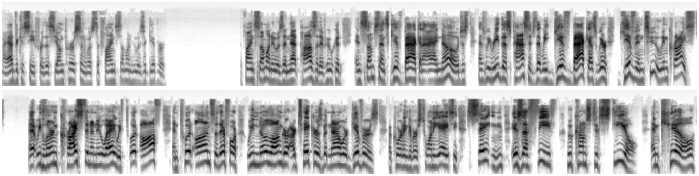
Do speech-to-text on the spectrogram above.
My advocacy for this young person was to find someone who was a giver, to find someone who was a net positive, who could, in some sense, give back. And I, I know, just as we read this passage, that we give back as we're given to in Christ. That we learn Christ in a new way. We've put off and put on. So therefore, we no longer are takers, but now we're givers, according to verse 28. See, Satan is a thief who comes to steal and kill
